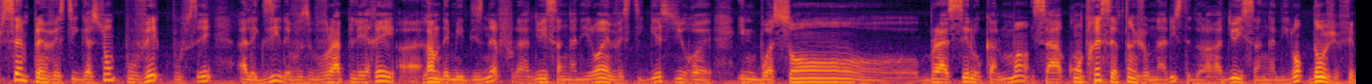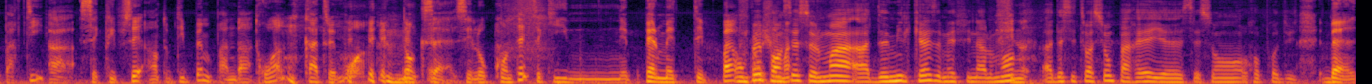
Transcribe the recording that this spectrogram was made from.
simple investigation pouvait pousser à l'exil. Vous vous rappellerez, euh, l'an 2019, Radio Sanganiro a investigué sur une boisson brassée localement. Ça a contré certains journalistes de la radio Isangani dont je fais partie, a s'éclipsé un tout petit peu pendant 3 4 mois. Donc c'est le contexte qui ne permettait pas. On peut penser seulement à 2015, mais finalement, des situations pareilles euh, se sont reproduites. Ben,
